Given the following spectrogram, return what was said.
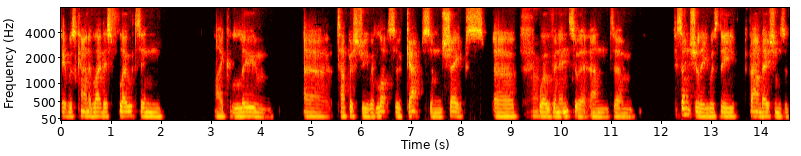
it was kind of like this floating like loom uh, tapestry with lots of gaps and shapes uh, woven into it, and um, essentially was the foundations of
